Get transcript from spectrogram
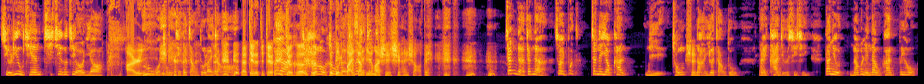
是有六千七千个字而已啊，而已。如果从这个角度来讲啊，啊，这个这这这和和和 Big Five 相比的话是是很少，对。真的真的，所以不真的要看你从哪一个角度来看这个事情。但有那个年代，我看背后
